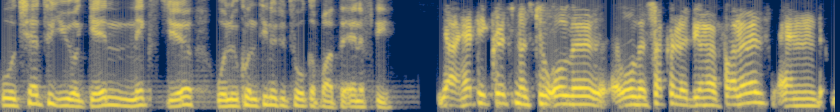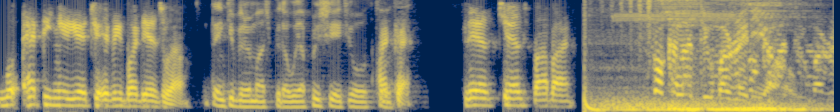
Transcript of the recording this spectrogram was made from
We'll chat to you again next year when we continue to talk about the NFD. Yeah, happy Christmas to all the all the Soccer Laduma followers, and happy New Year to everybody as well. Thank you very much, Peter. We appreciate your thoughts. Okay. Cheers, cheers, bye bye. Soccer Laduma Radio.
